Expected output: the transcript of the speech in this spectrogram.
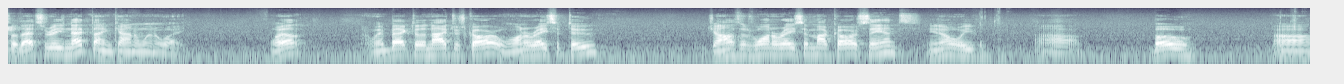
So that's the reason that thing kind of went away. Well, I went back to the nitrous car, won a race or two. Johnson's won a race in my car since. You know, we've, uh, Bo uh,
